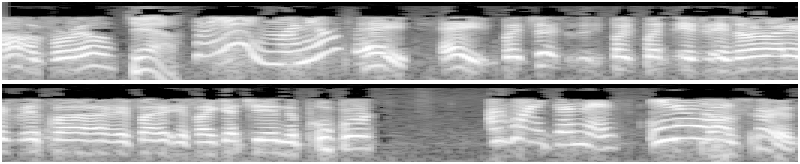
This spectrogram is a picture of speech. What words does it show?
Oh, for real? Yeah. Hey, we get any money off? Hey, hey, but but but is, is it all right if if uh, if I if I get you in the pooper? Oh, my goodness. You know what? No. I'm serious.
